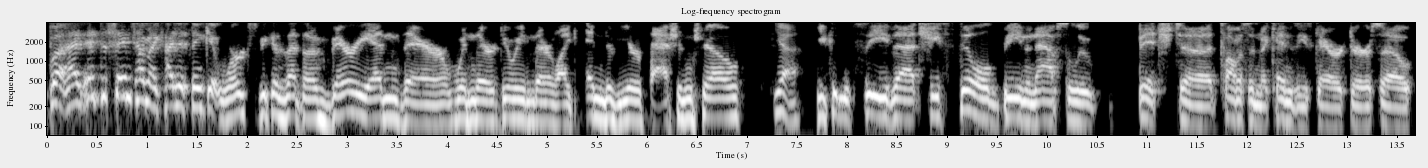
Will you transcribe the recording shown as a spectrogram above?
but at, at the same time, I kind of think it works because at the very end there, when they're doing their like end of year fashion show, Yeah. you can see that she's still being an absolute bitch to Thomasin McKenzie's character. So,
